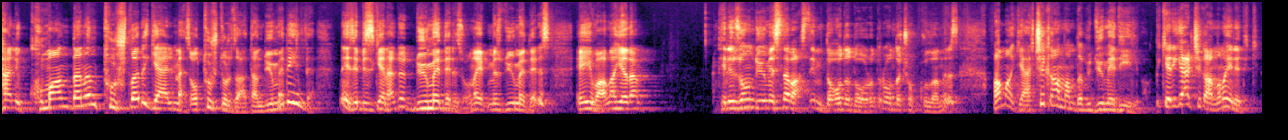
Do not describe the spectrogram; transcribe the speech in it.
Yani kumandanın tuşları gelmez. O tuştur zaten düğme değil de. Neyse biz genelde düğme deriz ona. Hepimiz düğme deriz. Eyvallah ya da Televizyon düğmesine bas değil mi? De o da doğrudur. Onu da çok kullanırız. Ama gerçek anlamda bir düğme değil bu. Bir kere gerçek anlama eledik.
